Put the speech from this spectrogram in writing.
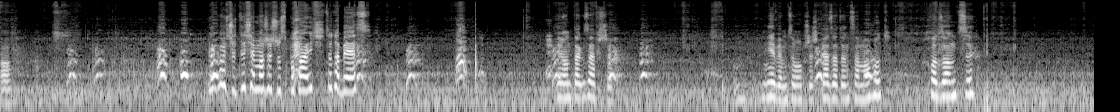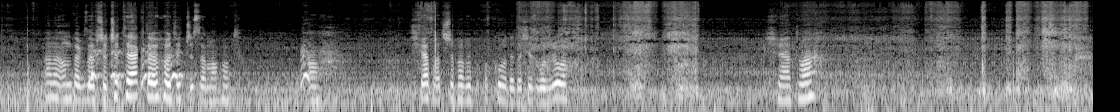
O. Pichuś, czy ty się możesz uspokoić? Co tobie jest? I on tak zawsze. Nie wiem, co mu przeszkadza ten samochód chodzący. Ale on tak zawsze, czy traktor chodzi, czy samochód. Światła trzeba by... O kurde, to się złożyło. Światła.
